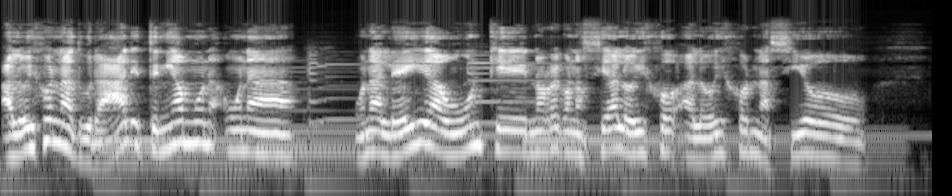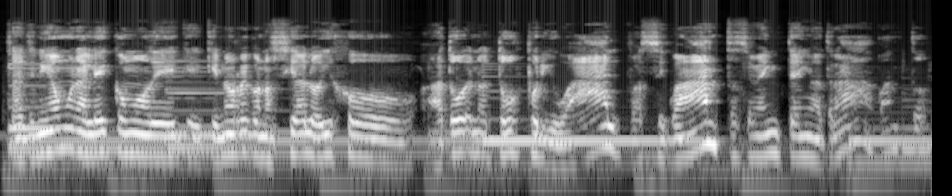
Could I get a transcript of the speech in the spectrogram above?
a los hijos naturales, teníamos una, una, una ley aún que no reconocía a los hijos, a los hijos nacidos teníamos una ley como de que, no reconocía a los hijos a todos, todos por igual. Pues, ¿Hace cuánto? ¿Hace 20 años atrás? ¿Cuánto?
